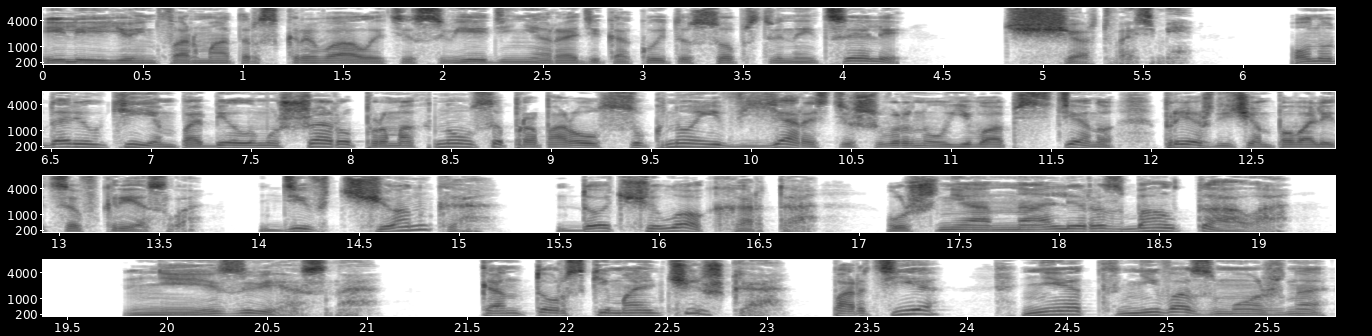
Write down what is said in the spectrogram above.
Или ее информатор скрывал эти сведения ради какой-то собственной цели. Черт возьми. Он ударил кием по белому шару, промахнулся, пропорол сукно и в ярости швырнул его об стену, прежде чем повалиться в кресло. «Девчонка? Дочь Локхарта. Уж не она ли разболтала?» «Неизвестно». Конторский мальчишка? Портье? Нет, невозможно.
